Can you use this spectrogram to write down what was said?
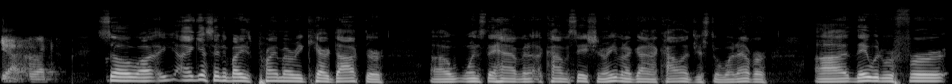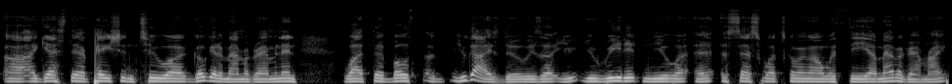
Yeah, correct. So uh, I guess anybody's primary care doctor, uh, once they have a conversation, or even a gynecologist or whatever, uh, they would refer, uh, I guess, their patient to uh, go get a mammogram, and then what the, both uh, you guys do is you you read it and you assess what's going on with the mammogram, right?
